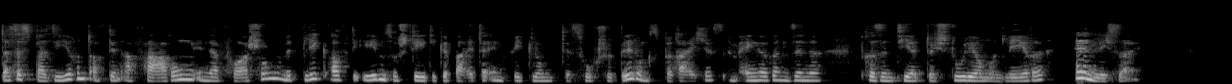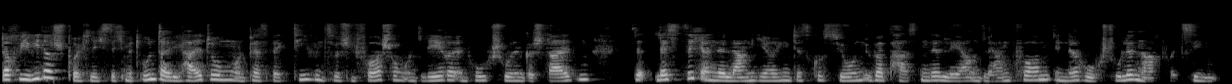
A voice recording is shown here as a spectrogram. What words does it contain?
dass es basierend auf den Erfahrungen in der Forschung mit Blick auf die ebenso stetige Weiterentwicklung des Hochschulbildungsbereiches im engeren Sinne, präsentiert durch Studium und Lehre, ähnlich sei. Doch wie widersprüchlich sich mitunter die Haltungen und Perspektiven zwischen Forschung und Lehre in Hochschulen gestalten, lässt sich an der langjährigen Diskussion über passende Lehr- und Lernformen in der Hochschule nachvollziehen.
